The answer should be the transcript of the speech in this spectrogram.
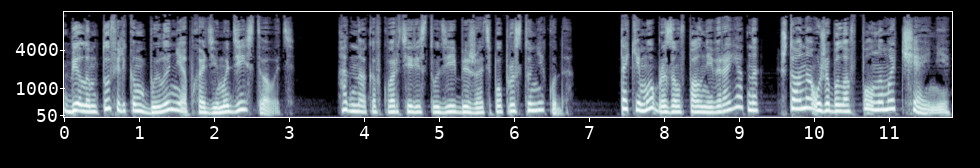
белым туфелькам было необходимо действовать. Однако в квартире студии бежать попросту некуда. Таким образом, вполне вероятно, что она уже была в полном отчаянии,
